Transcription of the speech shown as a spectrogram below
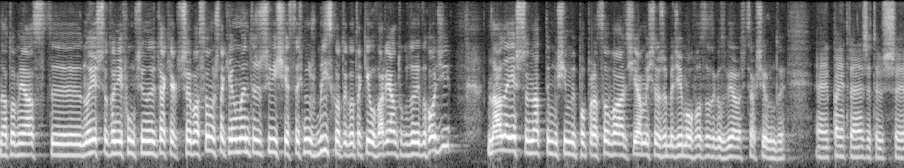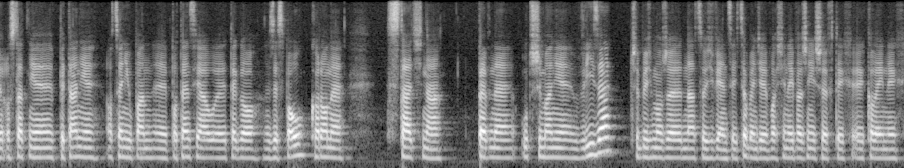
Natomiast e, no jeszcze to nie funkcjonuje tak jak trzeba. Są już takie momenty, rzeczywiście jesteśmy już blisko tego takiego wariantu, który wychodzi, no ale jeszcze nad tym musimy popracować. Ja myślę, że będziemy owoce tego zbierać w trakcie rundy. E, Panie trenerze, to już e, ostatnie pytanie. Ocenił Pan e, potencjał tego zespołu? Koronę stać na pewne utrzymanie w lidze, czy być może na coś więcej? Co będzie właśnie najważniejsze w tych kolejnych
